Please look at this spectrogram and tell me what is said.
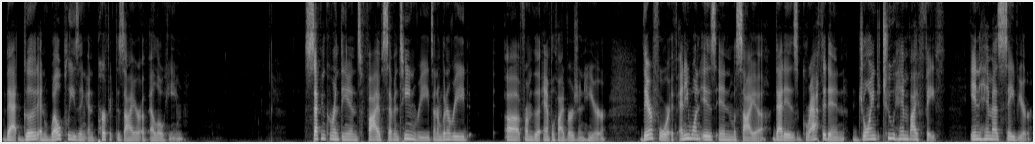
that good and well pleasing and perfect desire of Elohim. 2 Corinthians 5:17 reads, and I'm going to read uh, from the amplified version here. Therefore, if anyone is in Messiah, that is grafted in, joined to him by faith, in him as Savior,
